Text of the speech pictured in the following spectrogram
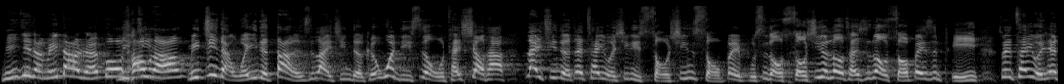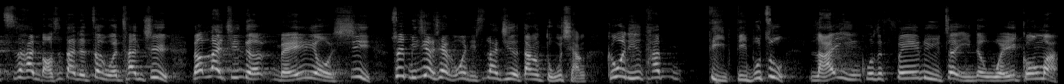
民进党没大人，摸超狼。民进党唯一的大人是赖清德，可是问题是哦，我才笑他赖清德在蔡英文心里手心手背不是肉，手心的肉才是肉，手背是皮。所以蔡英文现在吃汉堡是带着郑文灿去，然后赖清德没有戏。所以民进党现在有个问题是赖清德当独强，可问题是他抵抵不住蓝营或是非绿阵营的围攻嘛。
